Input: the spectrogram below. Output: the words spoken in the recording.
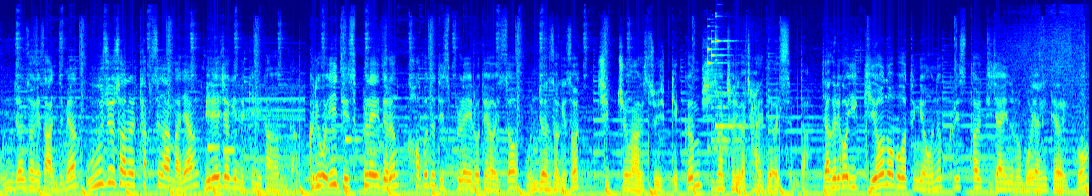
운전석에서 앉으면 우주선을 탑승한 마냥 미래적인 느낌이 강합니다. 그리고 이 디스플레이들은 커브드 디스플레이로 되어 있어 운전석에서 집중할 수 있게끔 시선 처리 가 잘 되어 있습니다. 자 그리고 이 기어 노브 같은 경우는 크리스털 디자인으로 모양이 되어 있고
